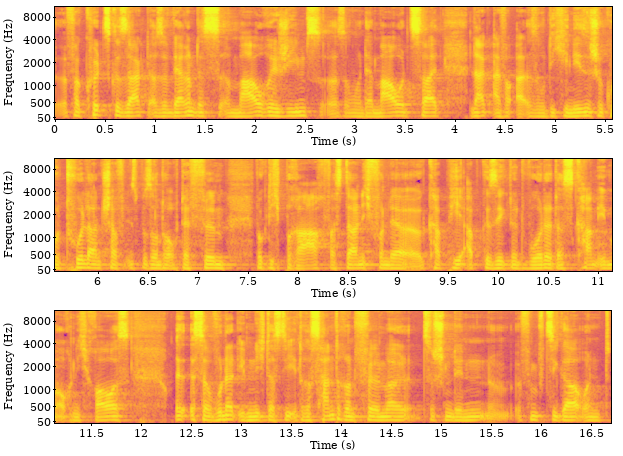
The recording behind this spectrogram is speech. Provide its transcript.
äh, verkürzt gesagt, also während des äh, Mao-Regimes, also der Mao-Zeit, lag einfach also die chinesische Kulturlandschaft, insbesondere auch der Film, wirklich brach. Was da nicht von der KP abgesegnet wurde, das kam eben auch nicht raus. Es verwundert eben nicht, dass die interessanteren Filme zwischen den 50er und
